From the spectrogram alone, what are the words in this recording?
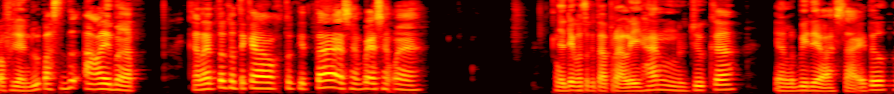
profil yang dulu pasti tuh alay banget. Karena itu ketika waktu kita SMP SMA jadi waktu kita peralihan menuju ke yang lebih dewasa itu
